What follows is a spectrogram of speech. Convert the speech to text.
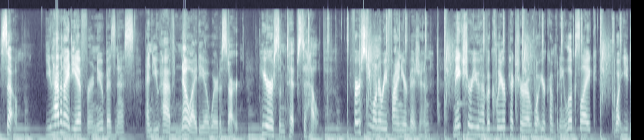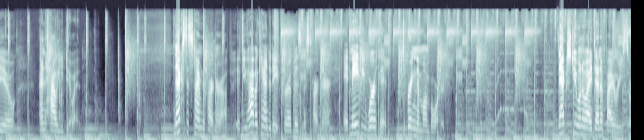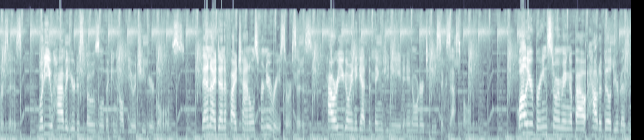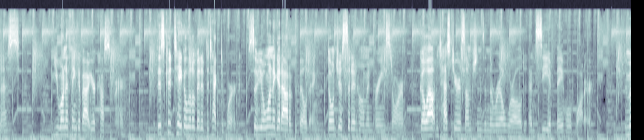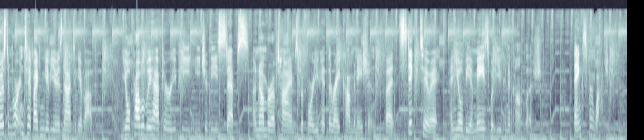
So, you have an idea for a new business and you have no idea where to start. Here are some tips to help. First, you want to refine your vision. Make sure you have a clear picture of what your company looks like, what you do, and how you do it. Next, it's time to partner up. If you have a candidate for a business partner, it may be worth it to bring them on board. Next, you want to identify resources. What do you have at your disposal that can help you achieve your goals? Then identify channels for new resources. How are you going to get the things you need in order to be successful? While you're brainstorming about how to build your business, you want to think about your customer. This could take a little bit of detective work, so you'll want to get out of the building. Don't just sit at home and brainstorm. Go out and test your assumptions in the real world and see if they hold water. The most important tip I can give you is not to give up. You'll probably have to repeat each of these steps a number of times before you hit the right combination, but stick to it and you'll be amazed what you can accomplish. Thanks for watching.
